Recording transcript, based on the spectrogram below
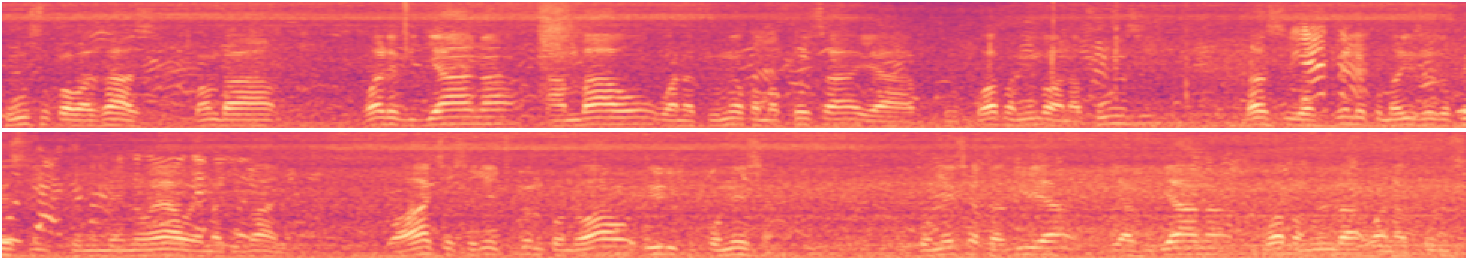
kuhusu kwa wazazi kwamba wale vijana ambao wanatumiwa kwa makosa ya kuwapa mimba wanafunzi, basi wasipende kumaliza hizo kesi kwenye maeneo yao ya majumbani, waache sheria ichukue mkondo wao ili kukomesha kukomesha tabia ya vijana kuwapa mimba wanafunzi.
